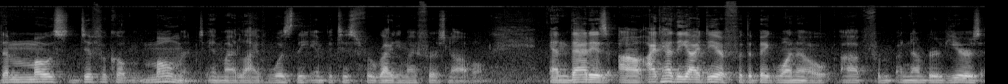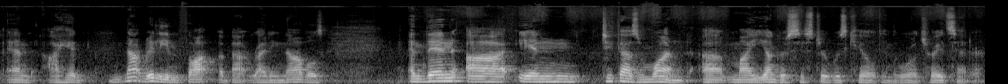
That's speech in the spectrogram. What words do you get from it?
the most difficult moment in my life was the impetus for writing my first novel, and that is uh, I'd had the idea for the Big One-Oh uh, for a number of years, and I had not really even thought about writing novels. And then uh, in 2001, uh, my younger sister was killed in the World Trade Center.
